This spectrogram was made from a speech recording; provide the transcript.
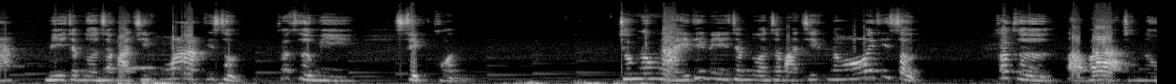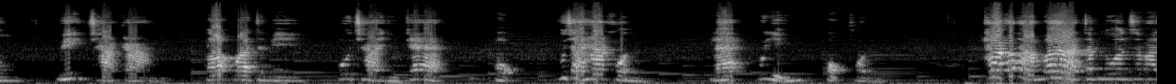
ะมีจำนวนสมาชิกมากที่สุดก็คือมี 10 คนชุมนุมไหนที่มีจำนวนสมาชิกน้อยที่สุด ก็คือตอบว่าชุมนุมวิชาการ เพราะว่าจะมีผู้ชายอยู่แค่หกผู้ชายห้าคน และผู้หญิงหกคน ถ้าเขาถามว่าจำนวนสมา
